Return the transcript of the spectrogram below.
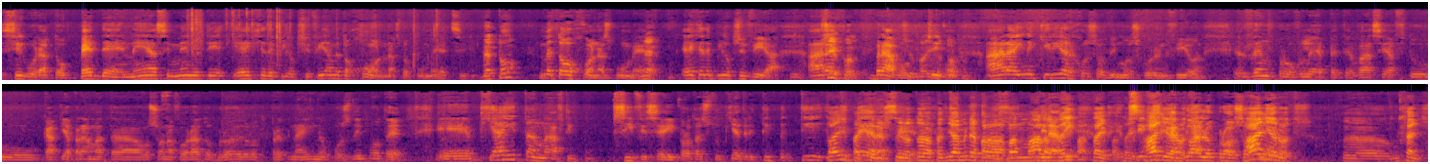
σίγουρα το 5-9 σημαίνει ότι έχετε πλειοψηφία με το χόν, ας το πούμε έτσι. Με το; Με το χόν, ας πούμε. Ναι. Έχετε πλειοψηφία. Άρα, ψήφων. Μπράβο, ψήφων. Άρα είναι κυρίαρχος ο Δήμος Κορινθίων. Δεν προβλέπετε βάσει αυτού κάποια πράγματα όσον αφορά τον πρόεδρο ότι πρέπει να είναι οπωσδήποτε. Ε, ποια ήταν αυτή που ψήφισε η πρόταση του Πιέτρη, τι, τι, τα είπα, τι πέρασε; Κύριε, τώρα παιδιά μην επαναλαμβάνουμε άλλα, δηλαδή, τα είπα, τα είπα. Τα είπα. Άλλη ερώτηση. Άλλο πρόσωπο. Άλλη ερώτηση. Ε, Μιχάλης.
